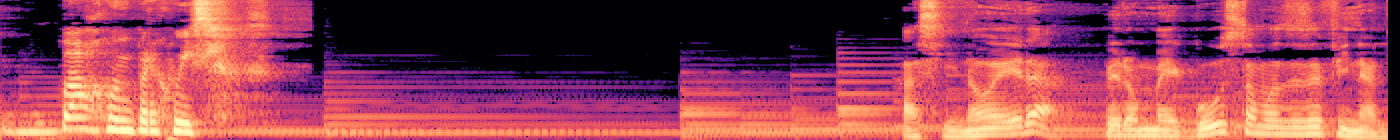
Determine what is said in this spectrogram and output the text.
bajo en prejuicios. Así no era, pero me gusta más ese final.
